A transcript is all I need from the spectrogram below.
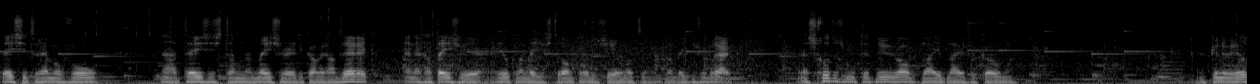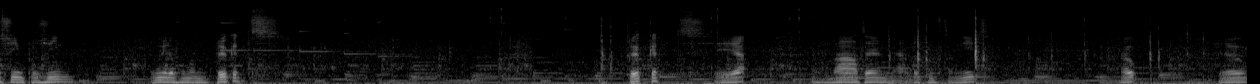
Deze zit er helemaal vol. Nou, deze is dan de meeste kan weer aan het werk. En dan gaat deze weer een heel klein beetje stroom produceren, omdat hij een klein beetje verbruikt. En als het goed is moet het nu wel blij blijven komen. En dat kunnen we heel simpel zien. Door middel van een bucket. Bucket, ja. Water, nou dat hoeft dan niet. Oh, zo.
